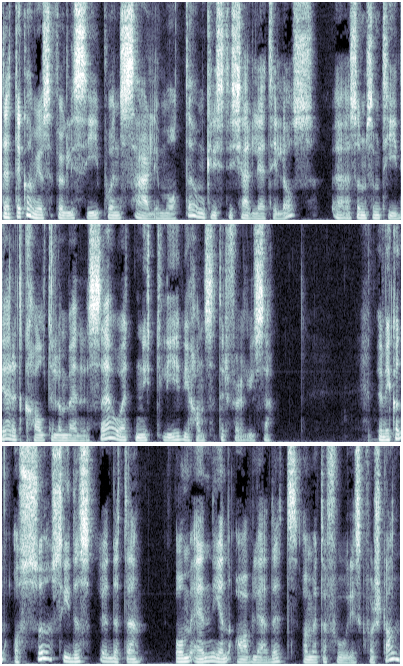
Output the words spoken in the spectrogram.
Dette kan vi jo selvfølgelig si på en særlig måte om Kristi kjærlighet til oss, som samtidig er et kall til omvendelse og et nytt liv i hans etterfølgelse. Men vi kan også si dette, om enn i en avledet og metaforisk forstand,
